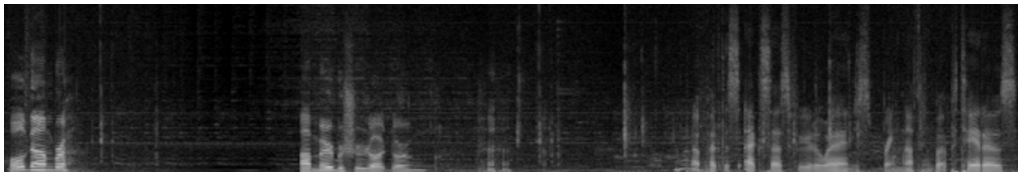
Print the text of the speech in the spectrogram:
Hold on, bruh. I maybe see that thing. I'm gonna put this excess food away and just bring nothing but potatoes.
